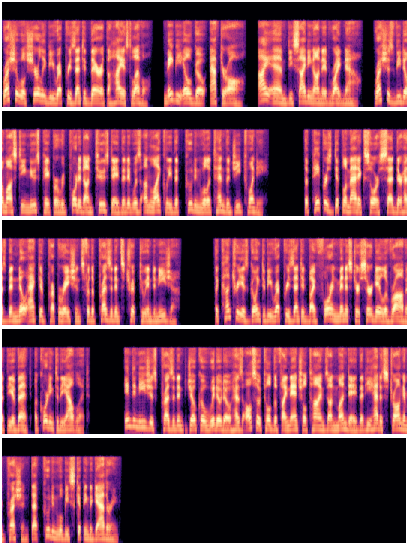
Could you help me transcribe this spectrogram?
Russia will surely be represented there at the highest level. Maybe it'll go, after all. I am deciding on it right now. Russia's Vedomosti newspaper reported on Tuesday that it was unlikely that Putin will attend the G20. The paper's diplomatic source said there has been no active preparations for the president's trip to Indonesia. The country is going to be represented by Foreign Minister Sergei Lavrov at the event, according to the outlet. Indonesia's President Joko Widodo has also told the Financial Times on Monday that he had a strong impression that Putin will be skipping the gathering.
